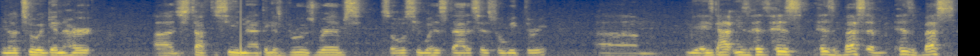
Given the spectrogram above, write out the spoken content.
You know, Tua getting hurt, uh, just tough to see, man. I think it's bruised ribs, so we'll see what his status is for Week Three. Um, yeah, he's got he's, his his his best his best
